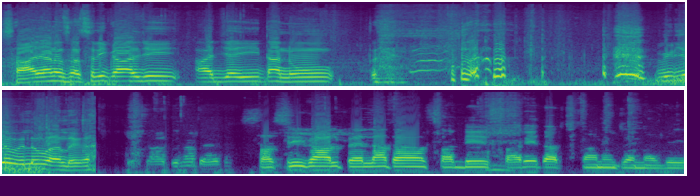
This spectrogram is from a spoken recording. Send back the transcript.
ਸਾਰਿਆਂ ਨੂੰ ਸਤਿ ਸ੍ਰੀ ਅਕਾਲ ਜੀ ਅੱਜ ਆਈ ਤੁਹਾਨੂੰ ਵੀਡੀਓ ਵੱਲੋਂ ਬੰਦ ਲਗਾ ਸਤਿ ਸ੍ਰੀ ਅਕਾਲ। ਪਹਿਲਾਂ ਤਾਂ ਸਾਡੇ ਸਾਰੇ ਦਰਸ਼ਕਾਂ ਨੂੰ ਚੈਨਲ ਦੇ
